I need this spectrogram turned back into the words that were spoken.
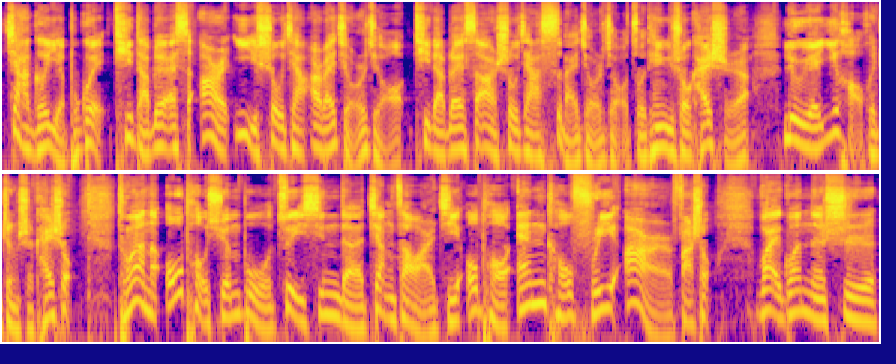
价格也不贵。T W S 二 E 售价二百九十九，T W S 二售价四百九十九。昨天预售开始，六月一号会正式开售。同样呢，OPPO 宣布最新的降噪耳机 OPPO Enco Free 二发售，外观呢是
